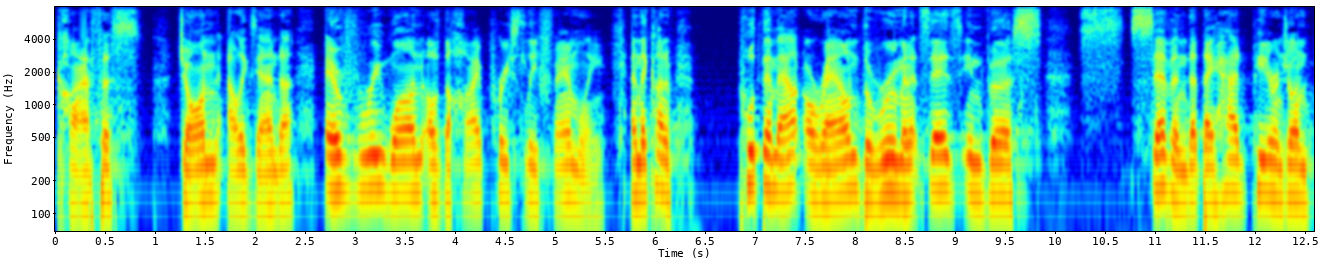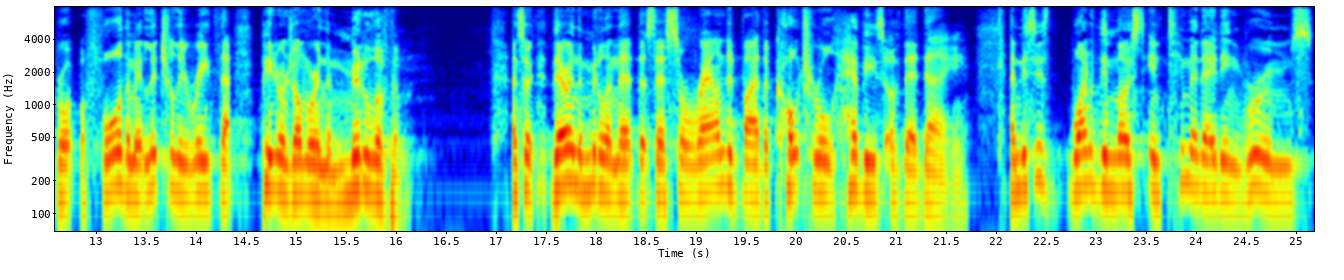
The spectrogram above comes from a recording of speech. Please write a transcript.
Caiaphas, John, Alexander, every one of the high priestly family. And they kind of put them out around the room. And it says in verse 7 that they had Peter and John brought before them. It literally reads that Peter and John were in the middle of them. And so they're in the middle and they're, they're surrounded by the cultural heavies of their day. And this is one of the most intimidating rooms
